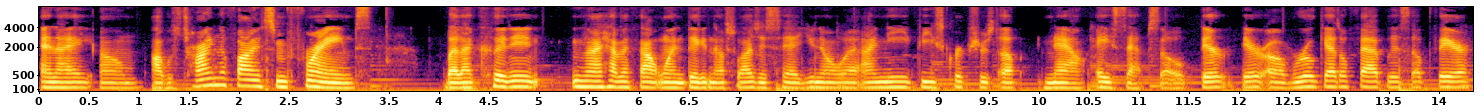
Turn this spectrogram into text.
and I um, I was trying to find some frames, but I couldn't. You know, I haven't found one big enough, so I just said, you know what, I need these scriptures up now ASAP. So they're they're uh, real ghetto fabulous up there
